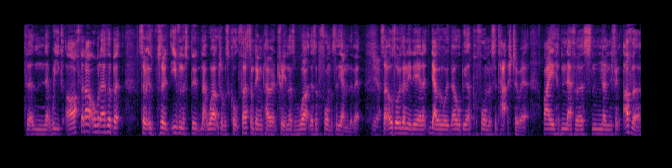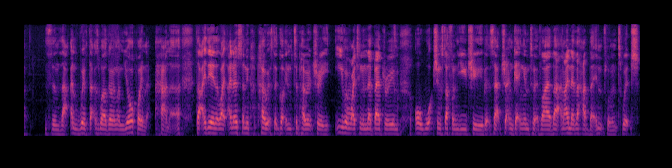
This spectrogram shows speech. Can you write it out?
the week after that or whatever. But so it was, so even the, that workshop was called first I'm doing poetry, and there's work, there's a performance at the end of it. Yeah. So it was always an idea that yeah, there will, be a performance attached to it. I had never known anything other than that, and with that as well, going on your point, Hannah, the idea that like I know so many poets that got into poetry either writing in their bedroom or watching stuff on YouTube, etc., and getting into it via that, and I never had that influence, which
